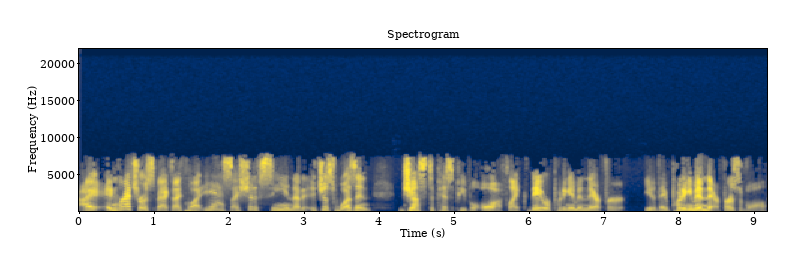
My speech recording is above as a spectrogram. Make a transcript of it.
I in retrospect, I thought, yes, I should have seen that. It just wasn't just to piss people off. Like they were putting him in there for, you know, they were putting him in there, first of all,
